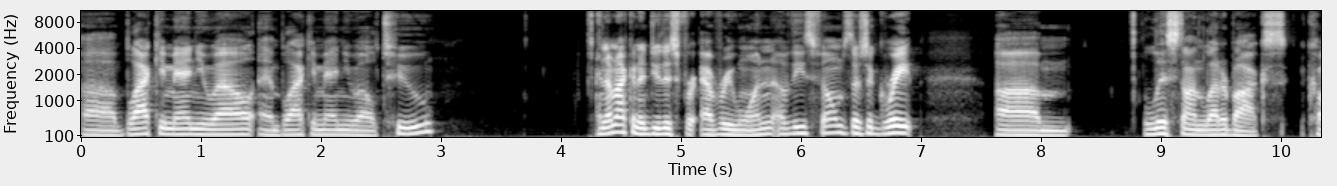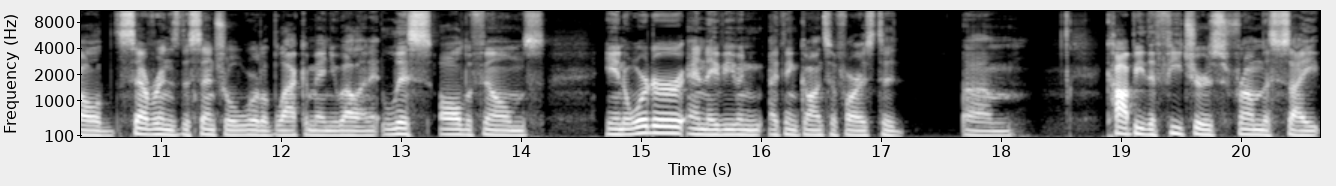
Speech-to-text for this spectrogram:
uh, Black Emanuelle and Black Emanuelle 2. And I'm not going to do this for every one of these films. There's a great um, list on Letterboxd called Severin's The Sensual World of Black Emanuelle, and it lists all the films in order, and they've even I think gone so far as to um, copy the features from the site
